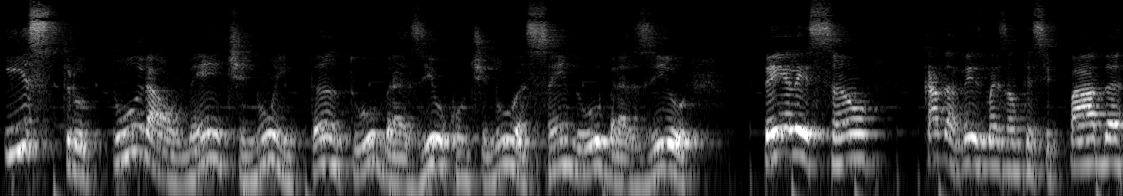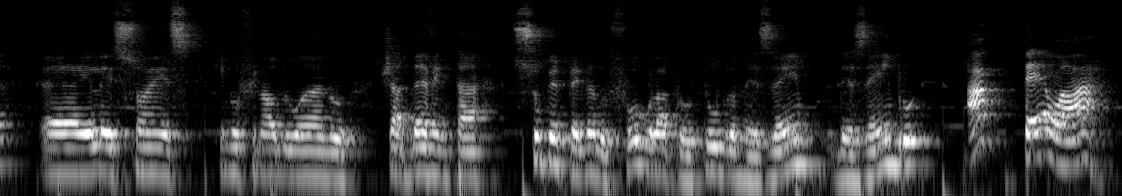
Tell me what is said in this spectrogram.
Estruturalmente, no entanto, o Brasil continua sendo o Brasil. Tem eleição cada vez mais antecipada, é, eleições que no final do ano já devem estar super pegando fogo lá para outubro, dezembro. Até lá,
